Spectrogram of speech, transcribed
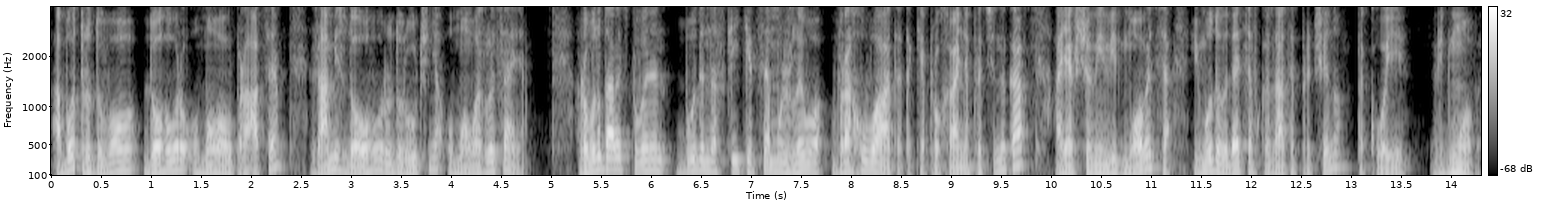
або трудового договору умова праці замість договору доручення умова злицення. Роботодавець повинен буде наскільки це можливо врахувати таке прохання працівника. А якщо він відмовиться, йому доведеться вказати причину такої відмови.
